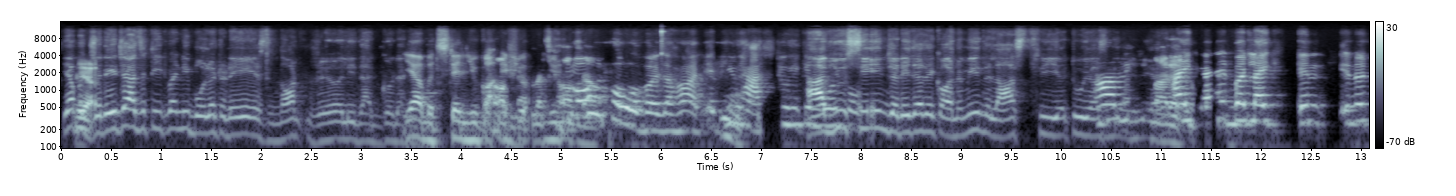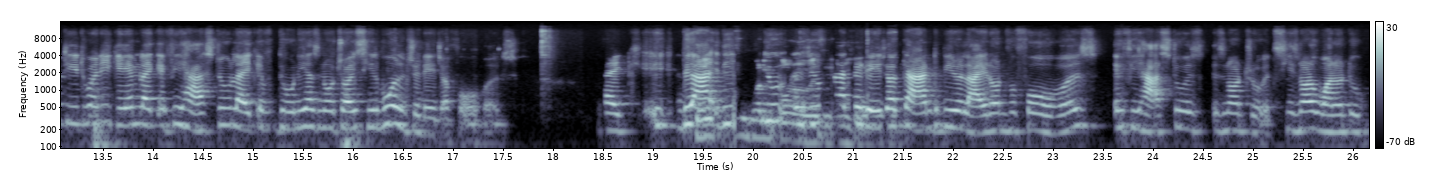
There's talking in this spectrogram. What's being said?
Yeah, but Yeah. Jadeja as a T20 bowler today is not really that good. Yeah, but still, you got Calm if you, down, let's you calm Bowl down. four overs, Ahaan. If he has to, he can have bowl you four. seen Jadeja's economy in the last three, two years? Um, in the IPL? Matter. I get it, but like in in a T Twenty game, like if he has to, like if Dhoni has no choice, he'll bowl Jadeja four overs. Like the, So I- the you four overs assume that every game. Jadeja can't be relied on for four overs if he has to is, is not true. It's he's not a one or two.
